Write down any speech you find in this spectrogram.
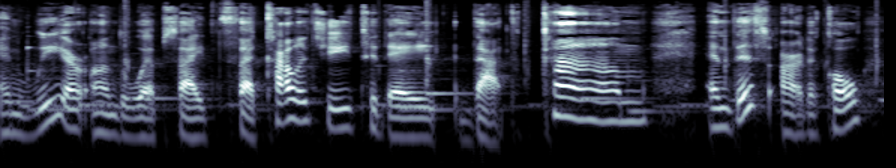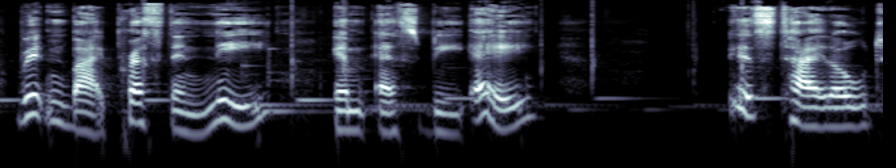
and we are on the website psychologytoday.com. And this article, written by Preston Ni, MSBA, is titled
